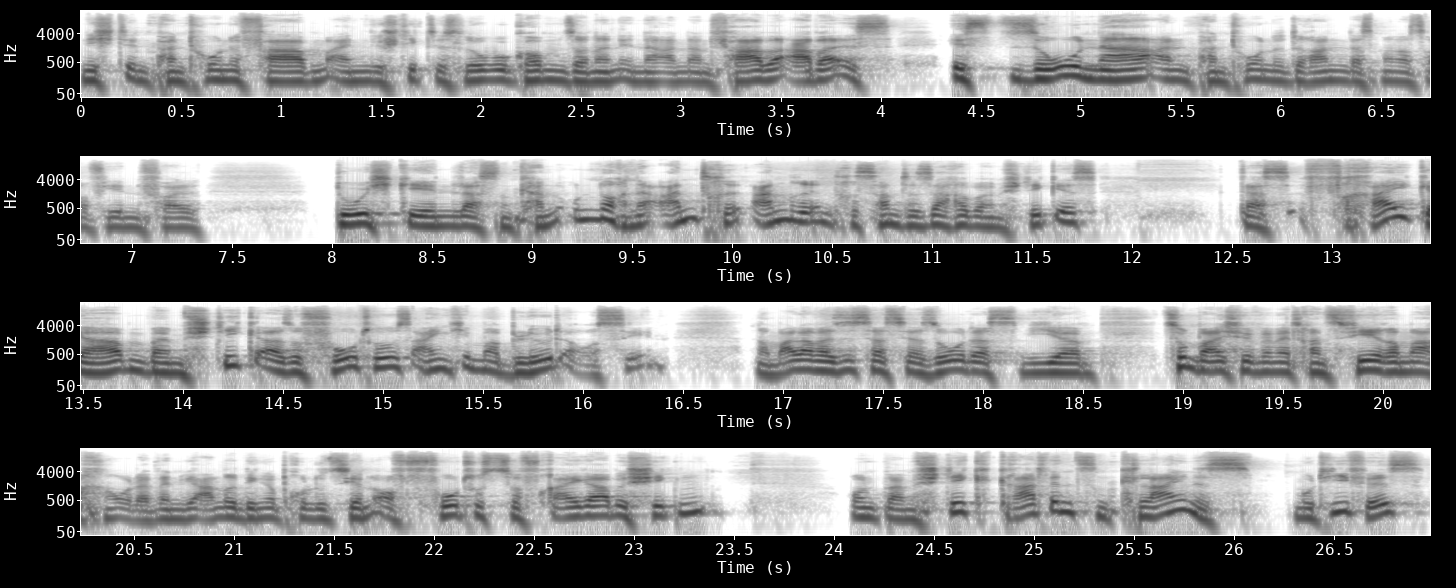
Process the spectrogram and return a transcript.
nicht in Pantone-Farben ein gesticktes Logo kommen, sondern in einer anderen Farbe. Aber es ist so nah an Pantone dran, dass man das auf jeden Fall durchgehen lassen kann. Und noch eine andere, andere interessante Sache beim Stick ist, dass Freigaben beim Stick, also Fotos, eigentlich immer blöd aussehen. Normalerweise ist das ja so, dass wir zum Beispiel, wenn wir Transfere machen oder wenn wir andere Dinge produzieren, oft Fotos zur Freigabe schicken. Und beim Stick, gerade wenn es ein kleines Motiv ist,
